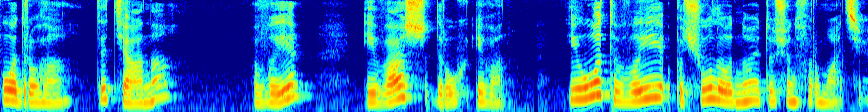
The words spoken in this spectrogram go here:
подруга Тетяна, ви і ваш друг Іван. І от ви почули одну і ту ж інформацію.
